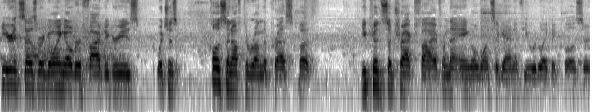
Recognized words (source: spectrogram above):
here it says we're going over five degrees, which is close enough to run the press, but you could subtract five from that angle once again if you would like it closer.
